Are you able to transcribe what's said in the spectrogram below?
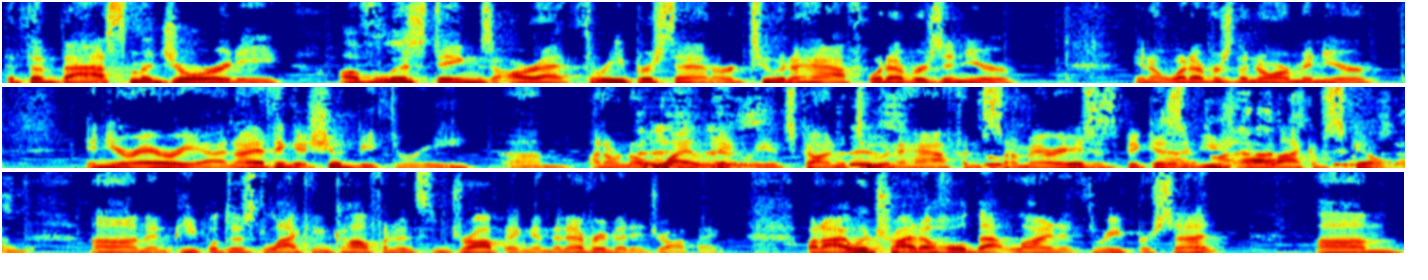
that the vast majority of listings are at 3% or two and a half, whatever's in your, you know, whatever's the norm in your, in your area. And I think it should be three. Um, I don't know it why is, lately it it's gone it two and a half in some areas. It's because yeah, of usually a lack of skill. Um, and people just lacking confidence and dropping and then everybody dropping. But I would try to hold that line at 3%. Um,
